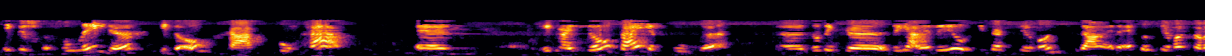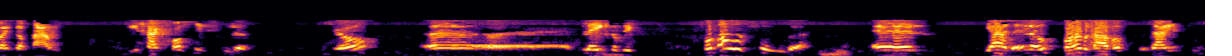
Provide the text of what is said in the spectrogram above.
ik dus volledig in de overgave kon gaan. En ik mij zo veilig voelde, uh, dat ik, de, ja, we hebben heel diverse ceremonies gedaan. En echt ook ceremonies waarbij ik dacht, nou, hier ga ik vast niet voelen. Zo. bleek dat ik van alles voelde. En ja, en ook Barbara was daarin toen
